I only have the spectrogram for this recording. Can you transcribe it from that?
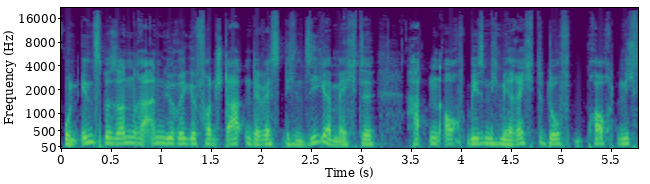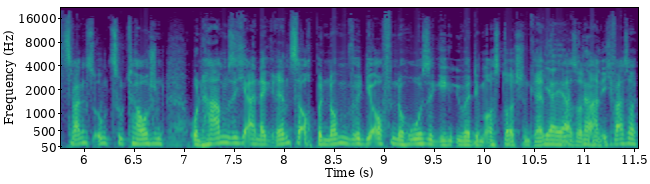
Und insbesondere Angehörige von Staaten der westlichen Siegermächte hatten auch wesentlich mehr Rechte, brauchten nicht zwangsumzutauschen und haben sich an der Grenze auch benommen wie die offene Hose gegenüber dem ostdeutschen ja, Grenzpersonal. klar. ich weiß auch,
